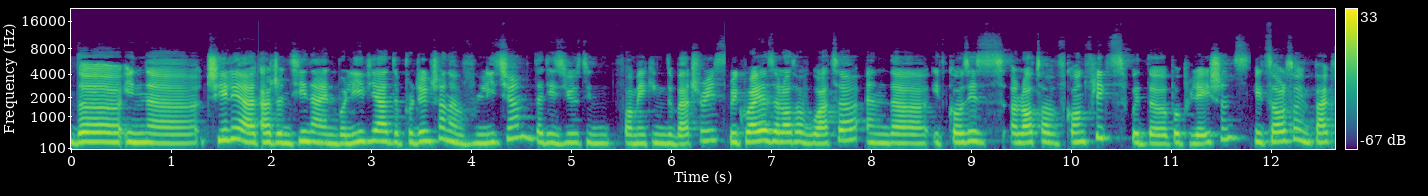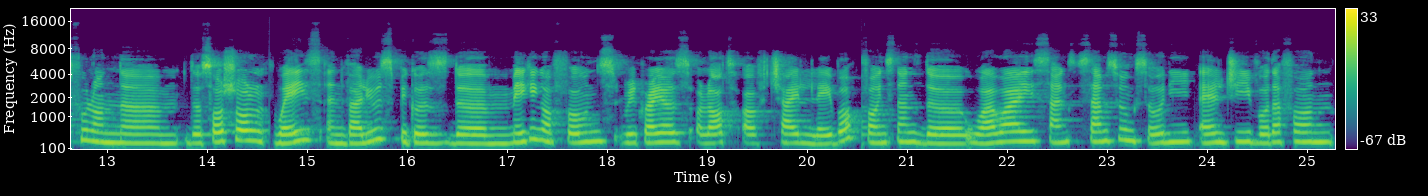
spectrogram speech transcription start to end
The in uh, Chile, Argentina, and Bolivia, the production of lithium that is used in, for making the batteries requires a lot of water, and uh, it causes a lot of conflicts with the populations. It's also impactful on um, the social ways and values because the making of phones requires a lot of child labor. For instance, the Huawei, Samsung, Sony, LG, Vodafone,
